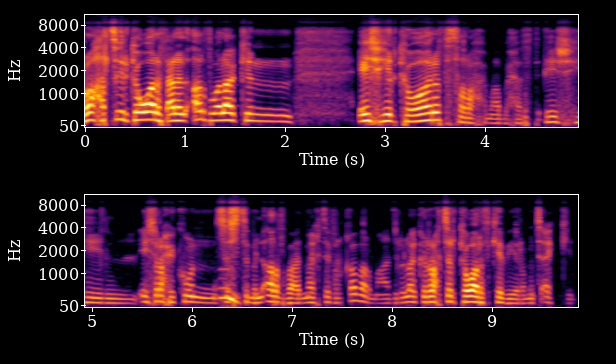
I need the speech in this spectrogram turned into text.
راح تصير كوارث على الأرض ولكن إيش هي الكوارث؟ صراحة ما بحثت. إيش هي ال... إيش راح يكون system الأرض بعد ما يختفي القمر؟ ما أدري. لكن راح تصير كوارث كبيرة متأكد.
